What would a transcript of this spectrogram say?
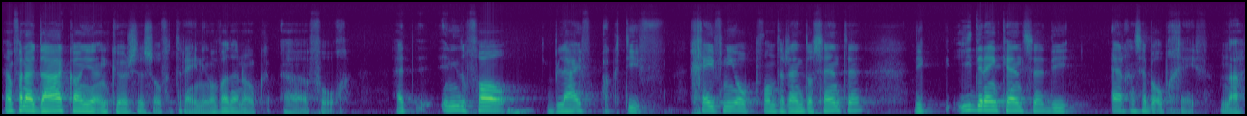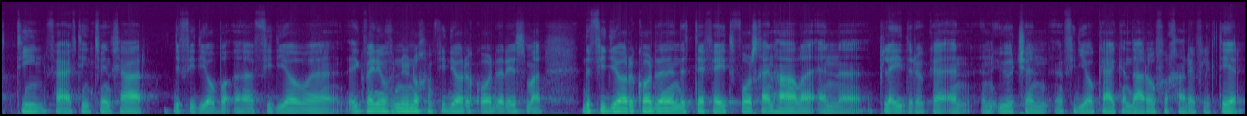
en vanuit daar kan je een cursus of een training of wat dan ook uh, volgen. Het, in ieder geval blijf actief. Geef niet op, want er zijn docenten, die, iedereen kent ze, die ergens hebben opgegeven. Na 10, 15, 20 jaar de video, uh, video uh, ik weet niet of er nu nog een videorecorder is, maar de videorecorder en de tv tevoorschijn halen en uh, play drukken en een uurtje een, video kijken en daarover gaan reflecteren.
